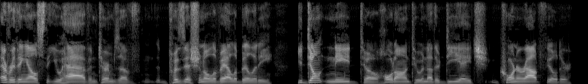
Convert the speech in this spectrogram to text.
everything else that you have in terms of positional availability. You don't need to hold on to another DH corner outfielder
